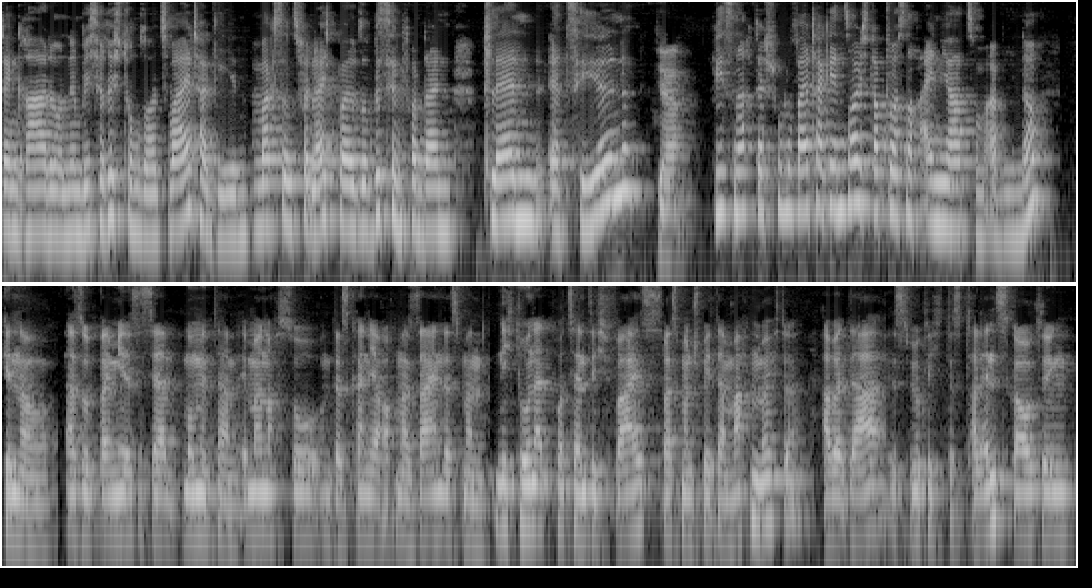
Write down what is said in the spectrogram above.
denn gerade und in welche Richtung soll es weitergehen? Magst du uns vielleicht mal so ein bisschen von deinen Plänen erzählen? Ja. Wie es nach der Schule weitergehen soll? Ich glaube, du hast noch ein Jahr zum Abi, ne? Genau, also bei mir ist es ja momentan immer noch so und das kann ja auch mal sein, dass man nicht hundertprozentig weiß, was man später machen möchte. Aber da ist wirklich das Talentscouting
